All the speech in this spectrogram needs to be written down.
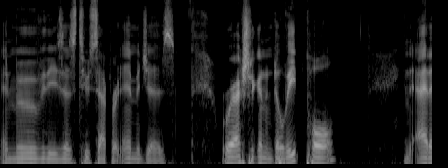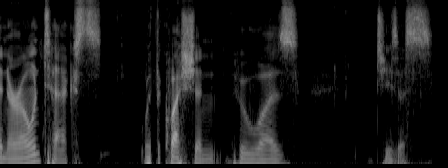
and move these as two separate images. We're actually going to delete pull and add in our own text with the question, who was Jesus?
